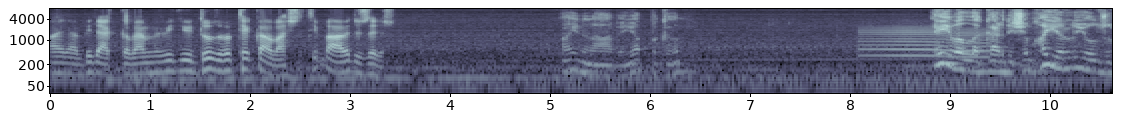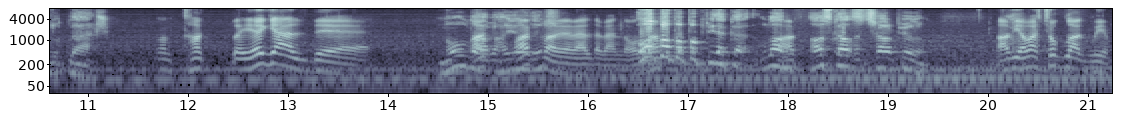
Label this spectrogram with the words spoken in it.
Aynen bir dakika ben bu videoyu durdurup tekrar başlatayım da abi düzelir. Aynen abi yap bakalım. Eyvallah kardeşim hayırlı yolculuklar. Lan taklaya geldi. Ne oldu abi hayırdır? Bak var herhalde bende. O Hop hop hop hop bir dakika. Ulan Abi- az kalsın çarpıyordum. Abi yavaş çok laglıyım.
